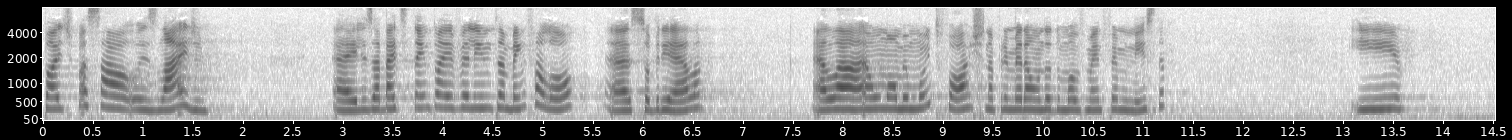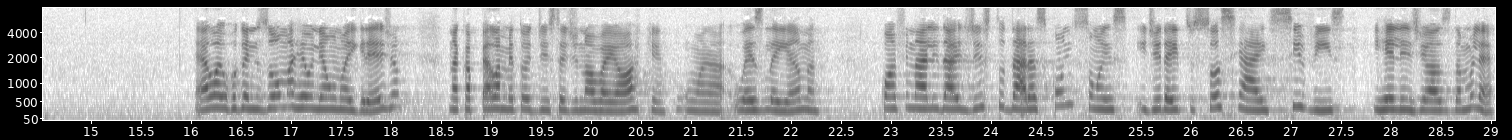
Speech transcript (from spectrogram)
Pode passar o slide? É, Elizabeth Stanton, a Eveline também falou é, sobre ela. Ela é um nome muito forte na primeira onda do movimento feminista. E ela organizou uma reunião na igreja, na Capela Metodista de Nova York, uma wesleyana, com a finalidade de estudar as condições e direitos sociais, civis e religiosos da mulher.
